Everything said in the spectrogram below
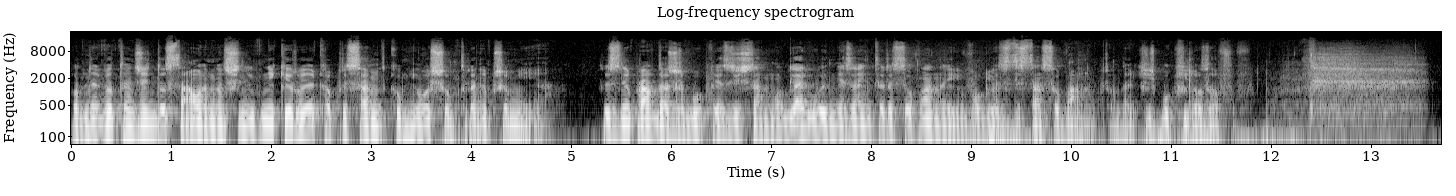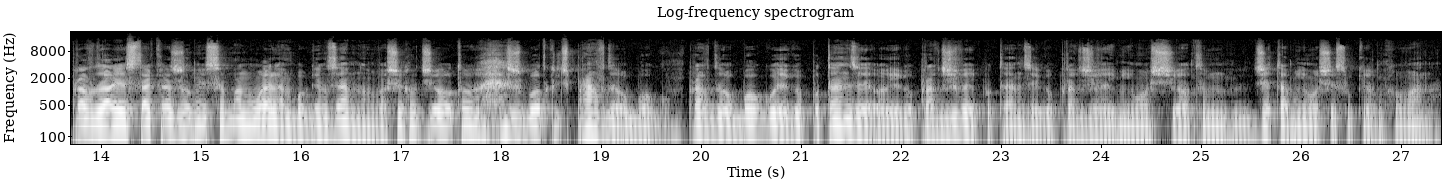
Od Niego ten dzień dostałem. On się nie, nie kieruje kaprysami, tylko miłością, która nie przemija. To jest nieprawda, że Bóg jest gdzieś tam odległy, niezainteresowany i w ogóle zdystansowany, prawda? Jakiś Bóg filozofów. Prawda jest taka, że On jest Emanuelem, Bogiem ze mną. Właśnie chodzi o to, żeby odkryć prawdę o Bogu. Prawdę o Bogu, o Jego potędze, o Jego prawdziwej potędze, Jego prawdziwej miłości, o tym, gdzie ta miłość jest ukierunkowana.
